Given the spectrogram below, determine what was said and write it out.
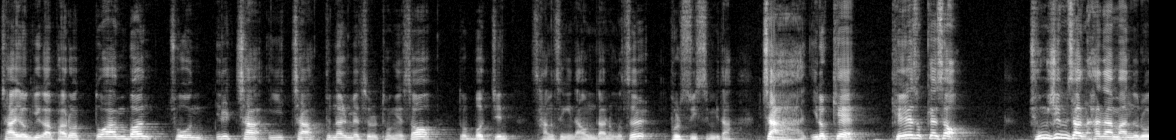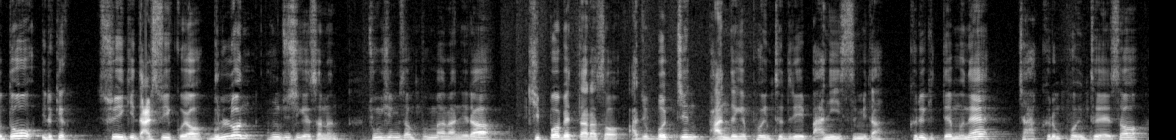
자, 여기가 바로 또 한 번 좋은 1차, 2차 분할 매수를 통해서 또 멋진 상승이 나온다는 것을 볼 수 있습니다. 자, 이렇게 계속해서 중심선 하나만으로도 이렇게 수익이 날 수 있고요. 물론 홍주식에서는 중심선뿐만 아니라 기법에 따라서 아주 멋진 반등의 포인트들이 많이 있습니다. 그렇기 때문에 자 그런 포인트에서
